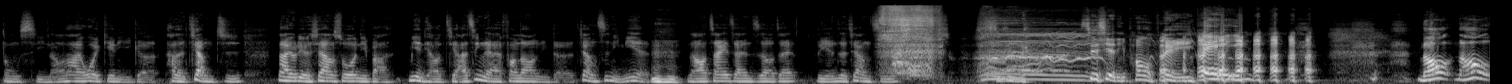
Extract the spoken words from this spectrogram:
东西，然后他还会给你一个它的酱汁，那有点像说你把面条夹进来放到你的酱汁里面，嗯，然后沾一沾之后再连着酱汁。嗯谢谢你帮我配音。然后，然后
